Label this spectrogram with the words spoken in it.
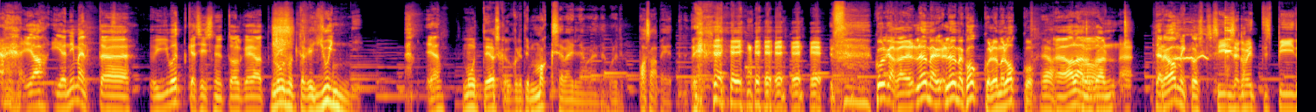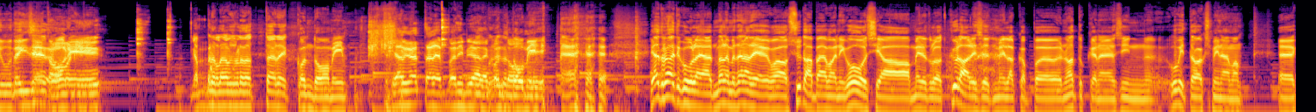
jah, ja nimelt äh, võtke siis nüüd, olge head, nuusutage junni, jah. muud ei oska kuradi makse välja mõelda, kuradi pasapeetrid. kuulge, aga lööme, lööme kokku, lööme lokku, Jaa. alanud on, tere hommikust. siis aga võttis piidu teise tooni. kondoomi. jalgrattale pani peale kondoomi. head raadiokuulajad, me oleme täna teiega südapäevani koos ja meile tulevad külalised, meil hakkab äh, natukene siin huvitavaks minema.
